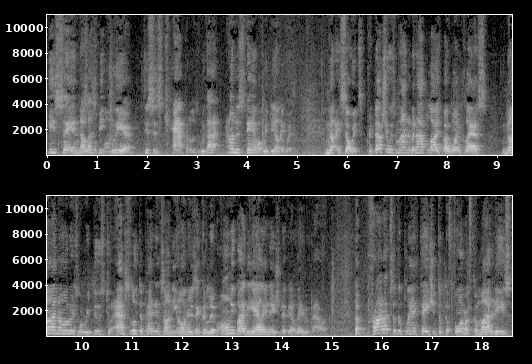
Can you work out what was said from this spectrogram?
He's saying, no, let's be clear, this is capitalism. We've got to understand what we're dealing with. So its production was mon monopolized by one class. Non-owners were reduced to absolute dependence on the owners and could live only by the alienation of their labor power. The products of the plantation took the form of commodities,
